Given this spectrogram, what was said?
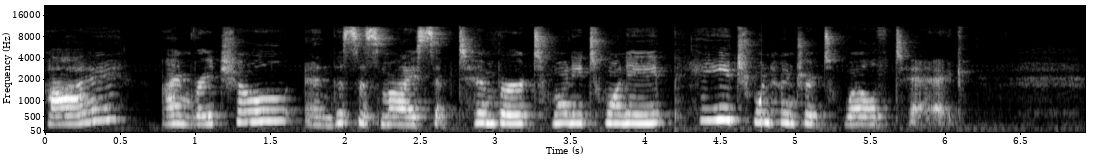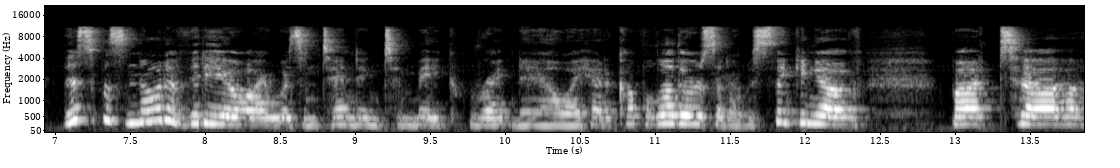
Hi, I'm Rachel, and this is my September 2020 page 112 tag. This was not a video I was intending to make right now. I had a couple others that I was thinking of, but uh,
